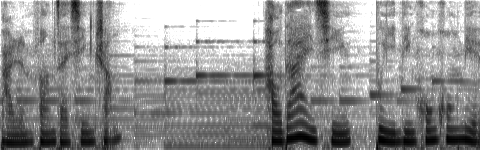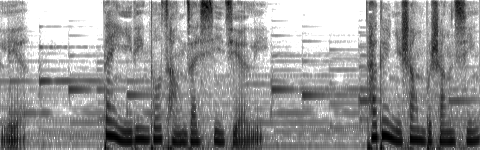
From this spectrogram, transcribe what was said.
把人放在心上。好的爱情不一定轰轰烈烈，但一定都藏在细节里。他对你上不上心，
